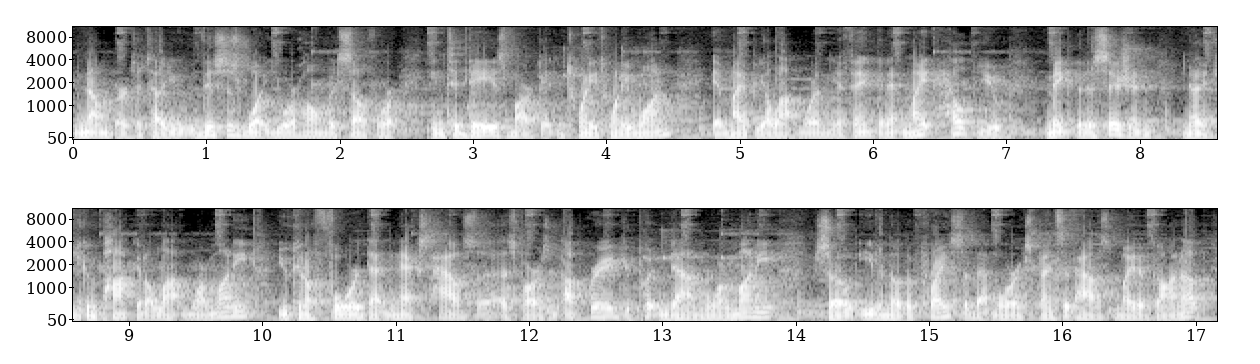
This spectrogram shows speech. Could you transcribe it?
number to tell you this is what your home would sell for in today's market in 2021. It might be a lot more than you think, and it might help you make the decision. You know, if you can pocket a lot more money, you can afford that next house uh, as far as an upgrade. You're putting down more money. So even though the price of that more expensive house might have gone up,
